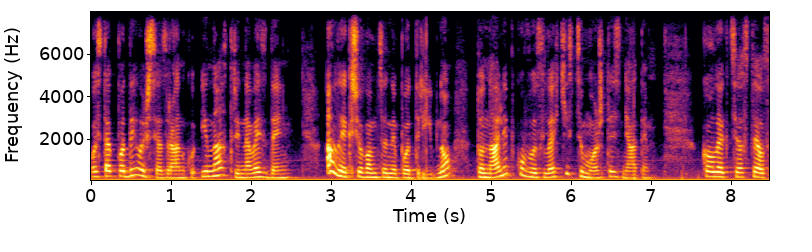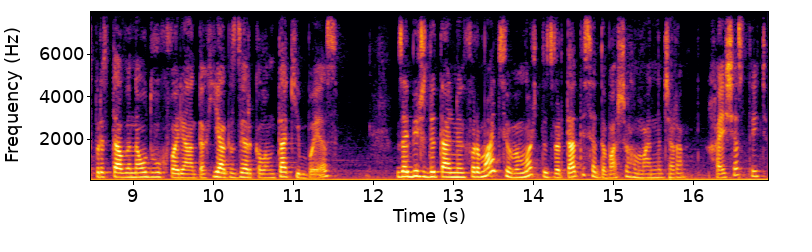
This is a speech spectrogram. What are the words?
Ось так подивишся зранку і настрій на весь день. Але якщо вам це не потрібно, то наліпку ви з легкістю можете зняти. Колекція Stealth представлена у двох варіантах, як з дзеркалом, так і без. За більш детальну інформацію ви можете звертатися до вашого менеджера. Хай щастить!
